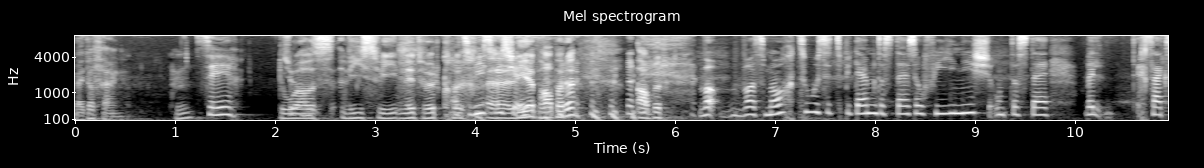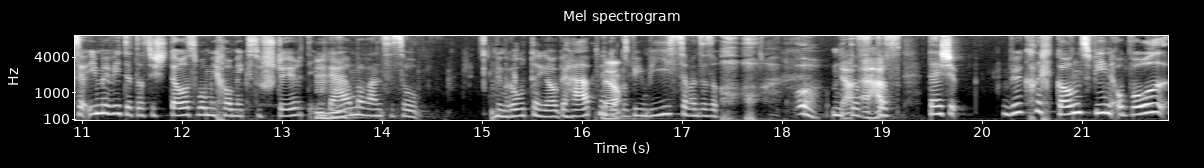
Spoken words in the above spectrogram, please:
Mega fein. Hm? Sehr. Du als Weisswein nicht wirklich äh, Liebhaber, aber... Was macht es aus jetzt bei dem, dass der so fein ist und dass der... Weil ich sage es ja immer wieder, das ist das, was mich so stört im mhm. Gaumen, wenn es so beim Roten ja überhaupt nicht, ja. aber beim Weißen, wenn sie so... Oh, und ja, das, das, das ist wirklich ganz fein, obwohl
